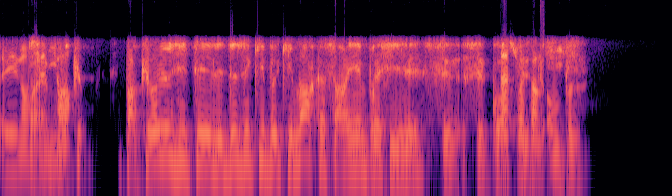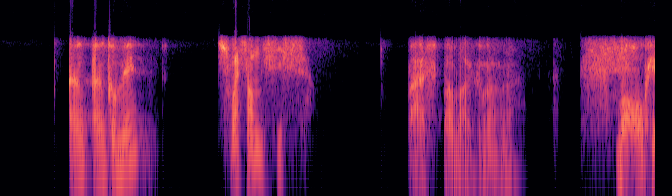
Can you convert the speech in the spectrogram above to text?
et l'ancien Ouais, Nîmois. par, cu- par curiosité, les deux équipes qui marquent sans rien préciser, c'est quoi 1,66. on peut- un, un combien? 66. ah, C'est pas mal quand même. hein. Bon, ok.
